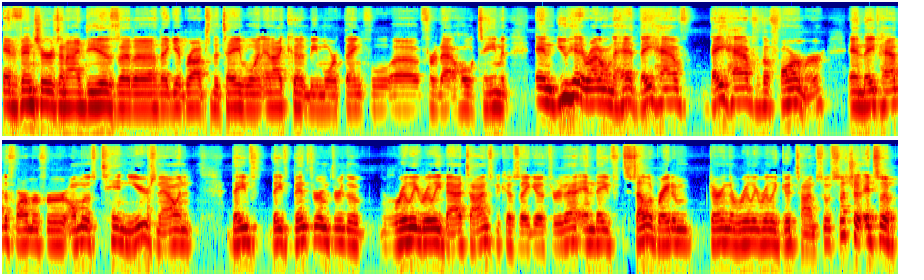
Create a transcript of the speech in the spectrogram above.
adventures and ideas that uh, that get brought to the table, and, and I couldn't be more thankful uh, for that whole team. And and you hit it right on the head. They have they have the farmer, and they've had the farmer for almost ten years now, and they've they've been through them through the really really bad times because they go through that, and they've celebrated them during the really really good times. So it's such a it's a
